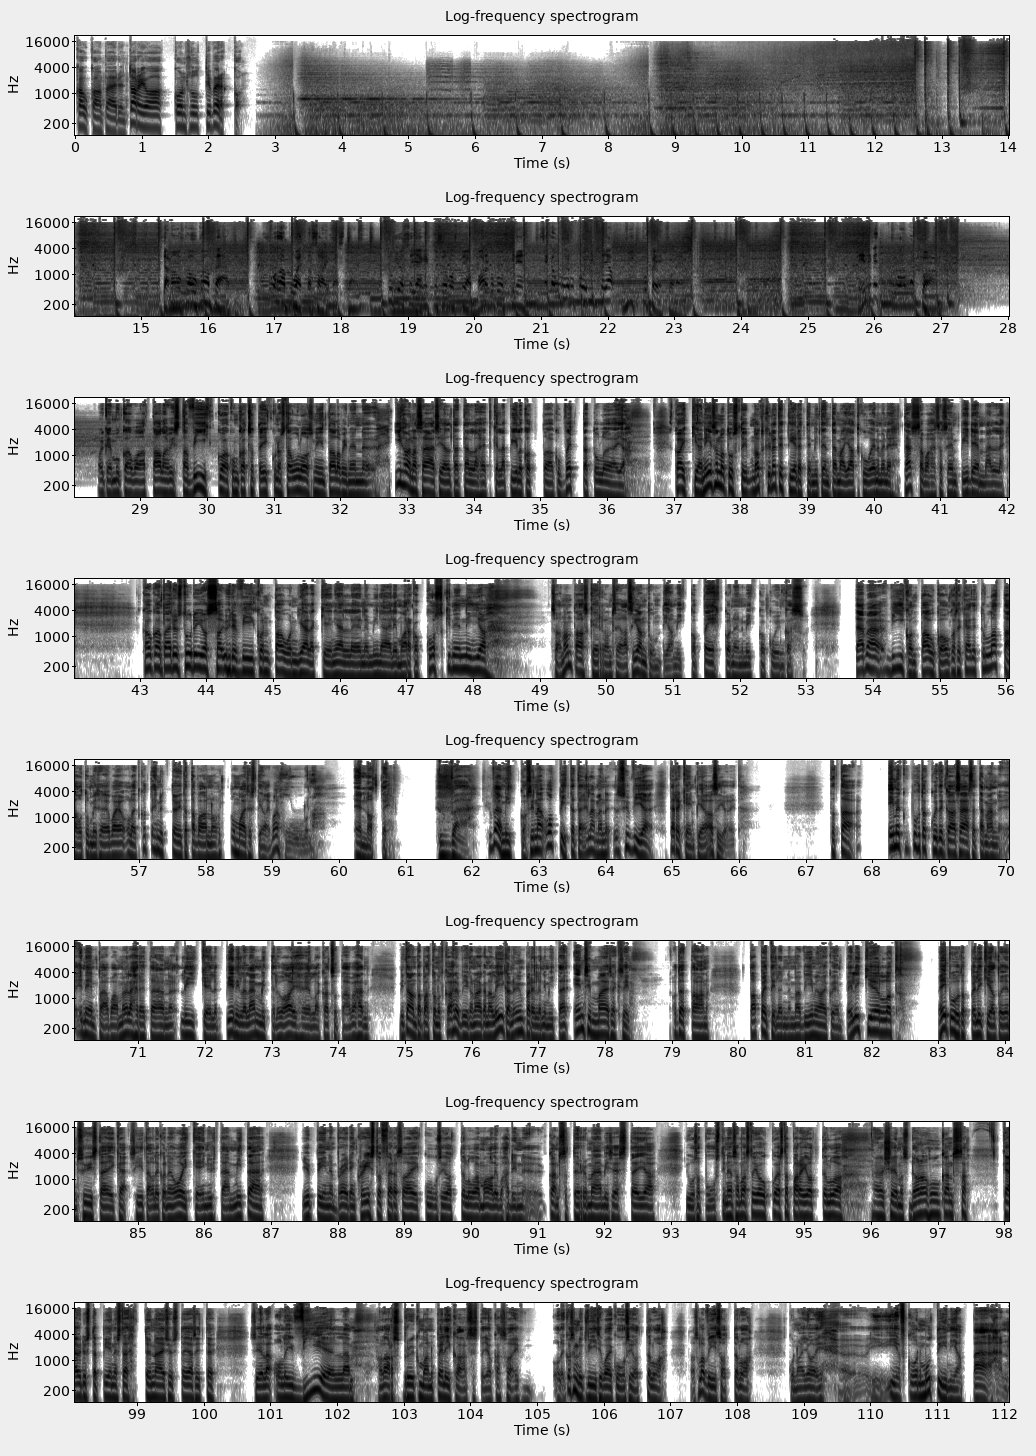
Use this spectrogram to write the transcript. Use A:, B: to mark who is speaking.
A: Kaukaan päädyn tarjoaa konsulttiverkko.
B: Tämä on Kaukaan pääty. Suoraa puhetta Saivasta. Studiossa jääkiekkoselostaja Marko Koskinen sekä urheilutoimittaja Mikko Pehkonen. Tervetuloa mukaan!
C: Oikein mukavaa talvista viikkoa. Kun katsotte ikkunasta ulos, niin talvinen eh, ihana sää sieltä tällä hetkellä pilkottaa, kun vettä tulee ja kaikkia niin sanotusti. No kyllä te tiedätte, miten tämä jatkuu. En mene tässä vaiheessa sen pidemmälle. Kaukaan päädyin studiossa yhden viikon tauon jälkeen jälleen minä eli Marko Koskinen ja sanon taas kerran se asiantuntija Mikko Pehkonen. Mikko, kuinka tämä viikon tauko, onko se käytetty latautumiseen vai oletko tehnyt töitä tavanomaisesti aivan hulluna?
D: En otti.
C: Hyvä. Hyvä Mikko, sinä opit tätä elämän syviä, tärkeimpiä asioita. Tota, ei me puhuta kuitenkaan säästä tämän enempää, vaan me lähdetään liikkeelle pienillä lämmittelyaiheilla. Katsotaan vähän, mitä on tapahtunut kahden viikon aikana liikan ympärillä. Nimittäin ensimmäiseksi otetaan tapetille nämä viime aikojen pelikiellot. Me ei puhuta pelikieltojen syistä eikä siitä, oliko ne oikein yhtään mitään. Jypin Braden Christopher sai kuusi ottelua maalivahdin kanssa törmäämisestä ja Juuso Puustinen samasta joukkueesta pari ottelua Seamus Donahun kanssa – käydystä pienestä tönäisystä ja sitten siellä oli vielä Lars Brygman pelikaansista, joka sai, oliko se nyt viisi vai kuusi ottelua, taisi olla viisi ottelua, kun ajoi IFKn mutiinia päähän.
